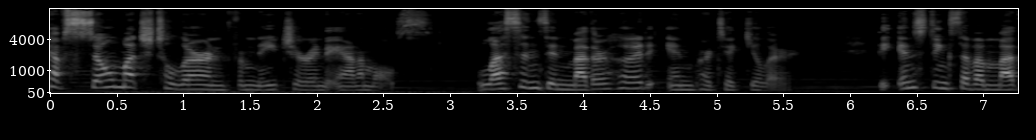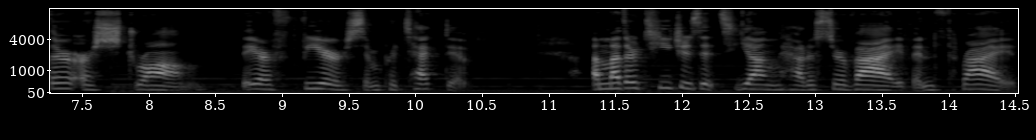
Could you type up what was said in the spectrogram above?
Have so much to learn from nature and animals. Lessons in motherhood, in particular. The instincts of a mother are strong, they are fierce and protective. A mother teaches its young how to survive and thrive.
